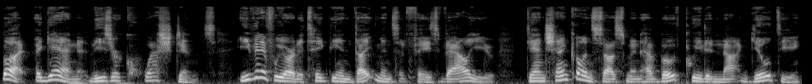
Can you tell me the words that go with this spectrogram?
But again, these are questions. Even if we are to take the indictments at face value, Danchenko and Sussman have both pleaded not guilty,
